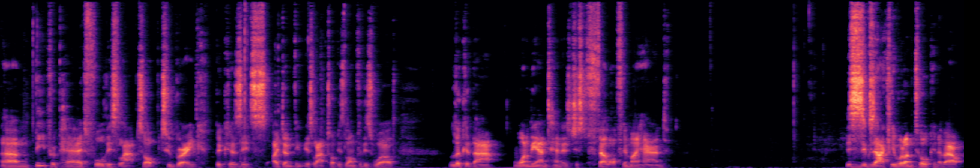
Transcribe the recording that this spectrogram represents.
um, be prepared for this laptop to break because it's. I don't think this laptop is long for this world. Look at that. One of the antennas just fell off in my hand. This is exactly what I'm talking about.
